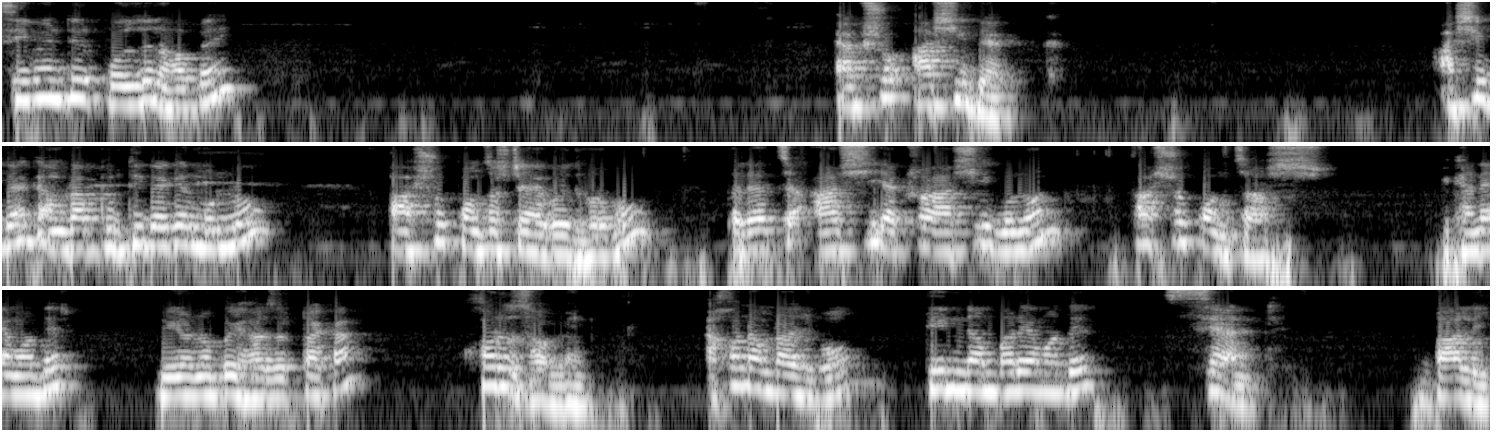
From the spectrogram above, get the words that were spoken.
সিমেন্টের প্রয়োজন হবে একশো আশি ব্যাগ। আশি ব্যাগ, আমরা প্রতি ব্যাগের মূল্য পাঁচশো পঞ্চাশ টাকা করে ধরবো। তাহলে হচ্ছে আশি, একশো আশি গুণন পাঁচশো পঞ্চাশ। এখানে আমাদের নিরানব্বই হাজার টাকা খরচ হবে। এখন আমরা আসব তিন নম্বরে আমাদের স্যান্ড বালি।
